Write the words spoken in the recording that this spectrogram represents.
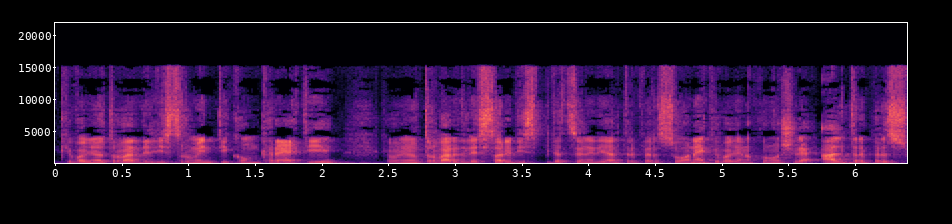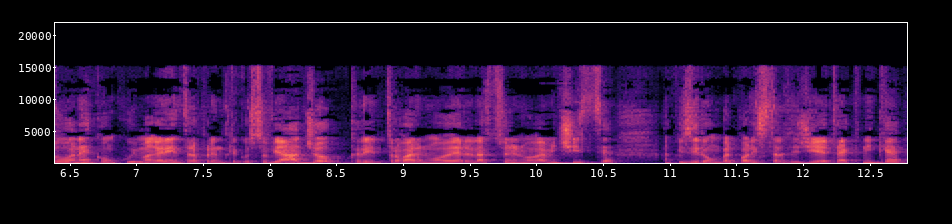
che vogliono trovare degli strumenti concreti, che vogliono trovare delle storie di ispirazione di altre persone, che vogliono conoscere altre persone con cui magari intraprendere questo viaggio, cre- trovare nuove relazioni, nuove amicizie, acquisire un bel po' di strategie tecniche,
